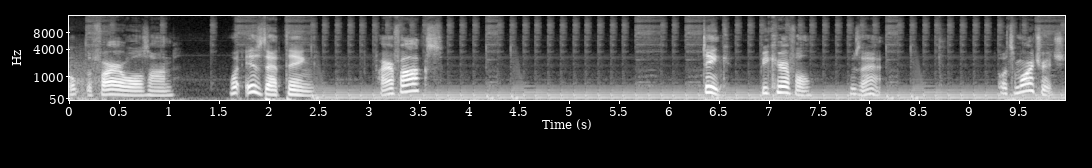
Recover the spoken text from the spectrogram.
Oh, the firewall's on. What is that thing? Firefox? Dink, be careful. Who's that? Oh, it's Martridge.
